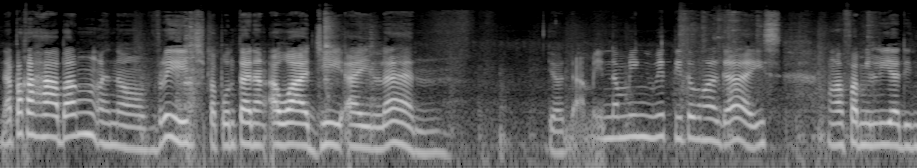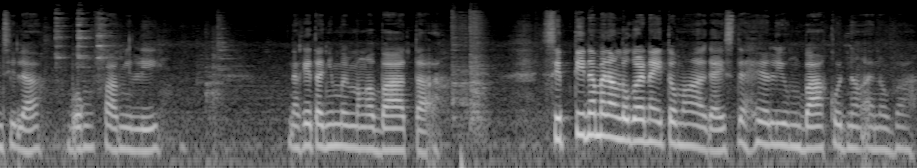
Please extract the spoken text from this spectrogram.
Napakahabang ano, bridge papunta ng Awaji Island. Yun, dami namingwit dito mga guys. Mga familia din sila, buong family. Nakita nyo may mga bata. Safety naman ang lugar na ito mga guys dahil yung bakod ng ano ba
